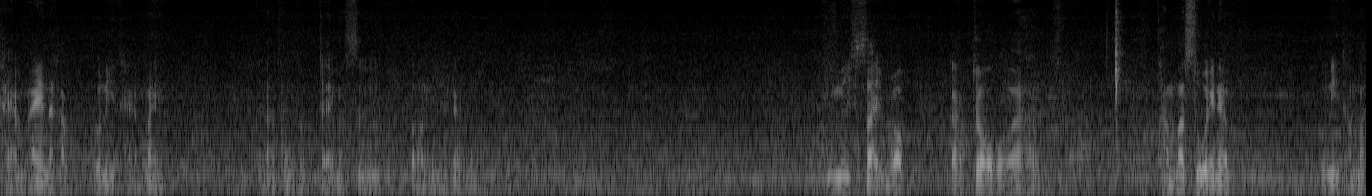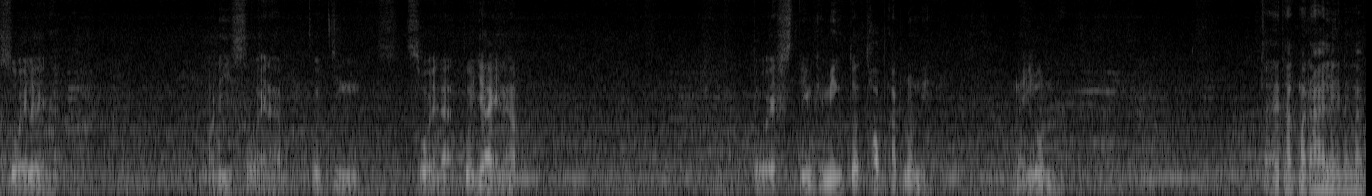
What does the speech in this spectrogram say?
แถมให้นะครับ ตัวนี้แถมให้ถ้าท่านสนใจมาซื้อตอนนี้นะครับที่ไม่ใส่บล็อกการ์ดจอเพราะว่า ทำมาสวยนะครับ ตัวนี้ทำมาสวยเลยนะพอดีสวยนะครับ ตัวจริงสวยนะ ตัวใหญ่นะครับ ตัว Extreme Gaming ตัวท็อปครับรุ่นนี้ ในรุ่นนะครับใจทักมาได้เลยนะครับ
